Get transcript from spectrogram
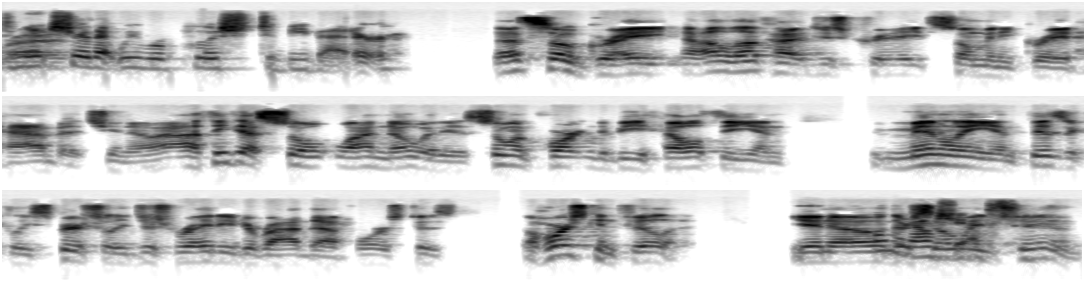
to right. make sure that we were pushed to be better. That's so great. I love how it just creates so many great habits. You know, I think that's so, well, I know it is so important to be healthy and mentally and physically, spiritually, just ready to ride that horse because the horse can feel it. You know, oh they're gosh, so yes. in tune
